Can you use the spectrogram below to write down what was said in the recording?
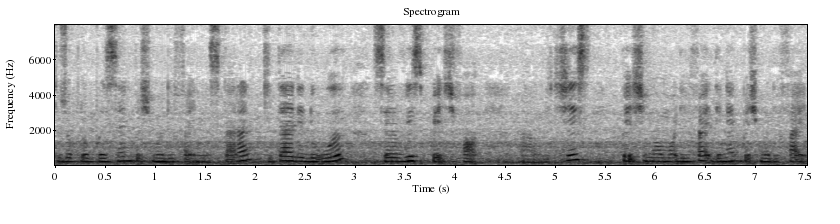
70% page modified ni. Sekarang kita ada dua service page fault uh, which is page non modified dengan page modified.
